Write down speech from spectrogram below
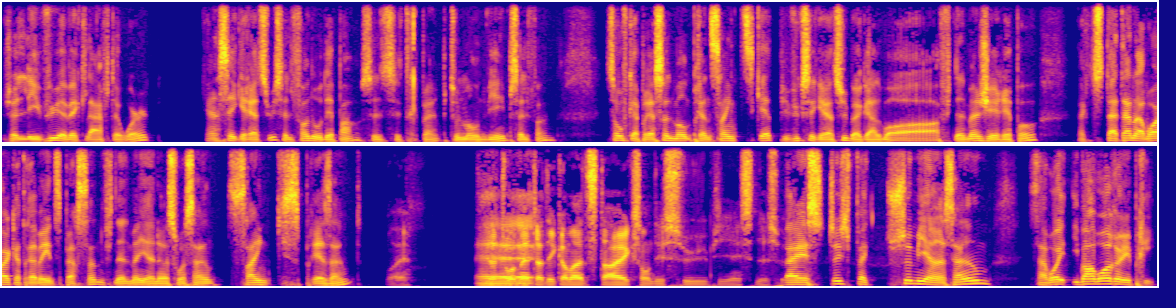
je l'ai vu avec l'afterwork. Quand c'est gratuit, c'est le fun au départ. C'est, trippant. Puis tout le monde vient, puis c'est le fun. Sauf qu'après ça, le monde prenne cinq tickets, puis vu que c'est gratuit, ben, regarde, bah, finalement, je n'irai pas. Fait que tu t'attends à avoir 90 personnes, finalement, il y en a 65 qui se présentent. Ouais. Là, toi, Euh, ben, t'as des commanditaires qui sont déçus, puis ainsi de suite. ben, tu sais, fait que tout ça mis ensemble, ça va être, il va avoir un prix.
